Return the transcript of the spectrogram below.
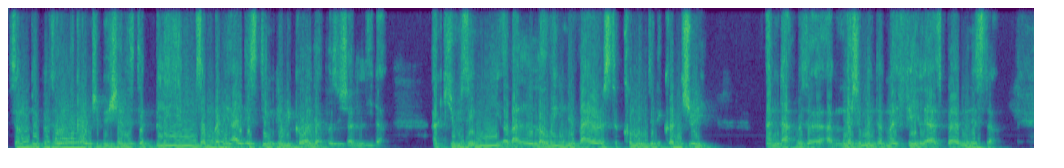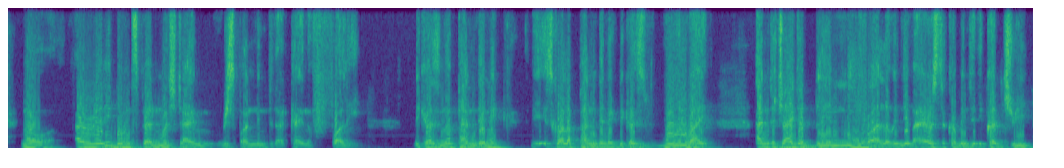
some people's only contribution is to blame somebody. I distinctly recall the opposition leader accusing me of allowing the virus to come into the country. And that was a, a measurement of my failure as prime minister. Now, I really don't spend much time responding to that kind of folly because in a pandemic, it's called a pandemic because it's worldwide. And to try to blame me for allowing the virus to come into the country,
